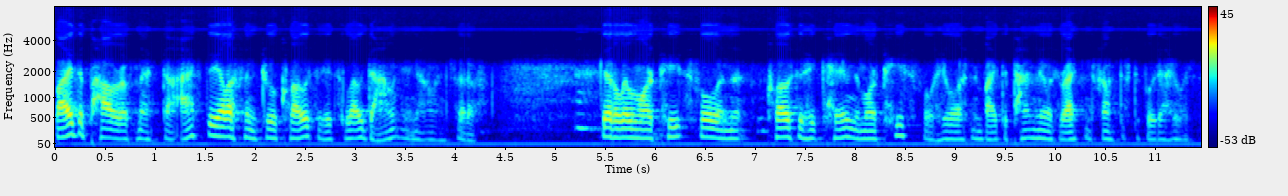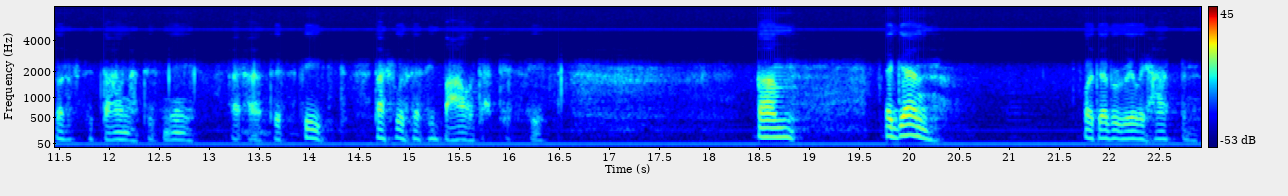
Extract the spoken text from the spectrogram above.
by the power of metta as the elephant drew closer it slowed down you know and sort of get a little more peaceful and the closer he came the more peaceful he was and by the time he was right in front of the Buddha he would sort of sit down at his knees at, at his feet it actually says he bowed at his feet um, again, whatever really happened,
